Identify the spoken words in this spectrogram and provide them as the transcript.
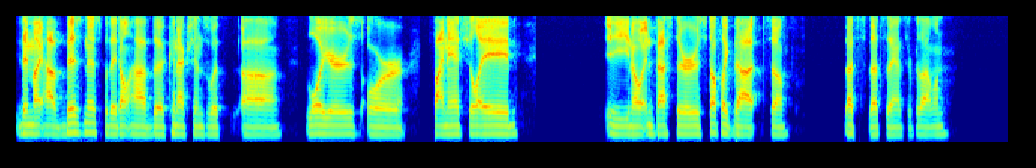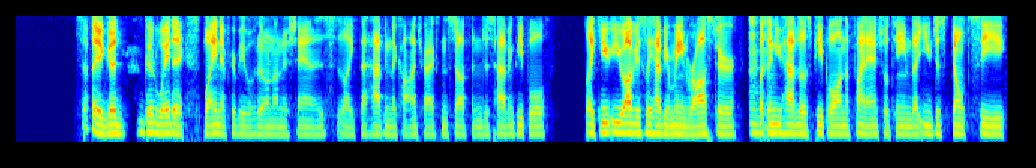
They might have business, but they don't have the connections with uh, lawyers or financial aid you know investors stuff like that so that's that's the answer for that one it's definitely a good good way to explain it for people who don't understand is like the having the contracts and stuff and just having people like you you obviously have your main roster mm-hmm. but then you have those people on the financial team that you just don't see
